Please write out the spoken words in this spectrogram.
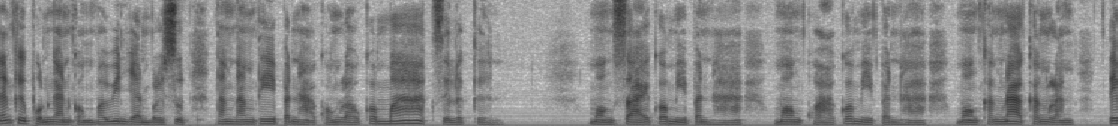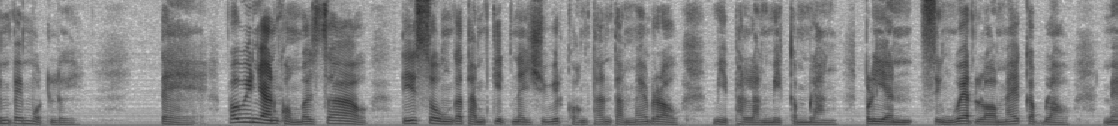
นั่นคือผลงานของพระวิญญาณบริสุทธิ์ทั้งทั้งๆที่ปัญหาของเราก็มากเสียเหลือเกิน มองซ้ายก็มีปัญหา มองขวาก็มีปัญหา มองข้างหน้าข้างหลัง เต็มไปหมดเลย แต่พระวิญญาณของพระเจ้าที่ทรงกระทำกิจในชีวิตของท่านทำให้เรามีพลังมีกำลัง เปลี่ยนสิ่งแวดล้อมให้กับเรา แม้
